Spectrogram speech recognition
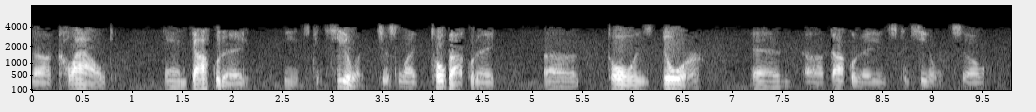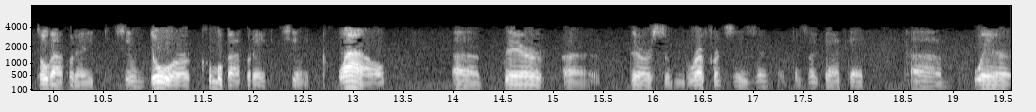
uh, cloud, and Gakure means concealing, just like Togakure. Uh, to is door, and uh, Gakure is concealing. So Togakure concealing door, Kumogakure concealing cloud. Uh, there, uh, there are some references and, and things like that that um, where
